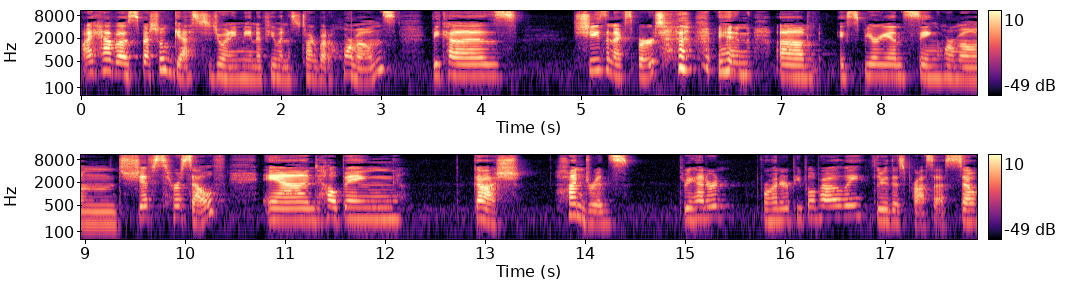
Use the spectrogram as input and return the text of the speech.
I have a special guest joining me in a few minutes to talk about hormones because she's an expert in um, experiencing hormone shifts herself and helping, gosh, hundreds, 300, 400 people probably through this process. So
